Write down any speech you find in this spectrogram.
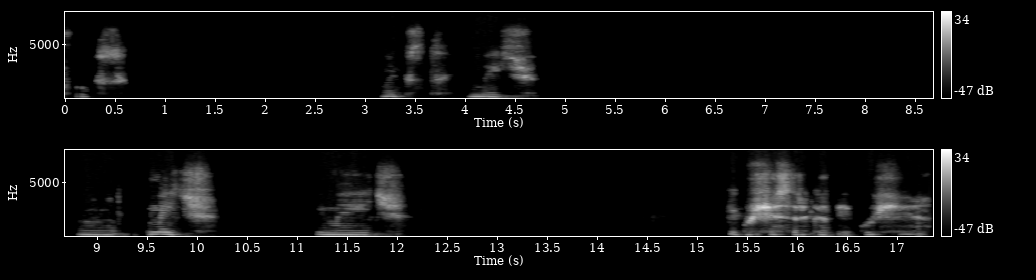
это? Fox. Next image. М, Image. Image. Бегущая строка, бегущая.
